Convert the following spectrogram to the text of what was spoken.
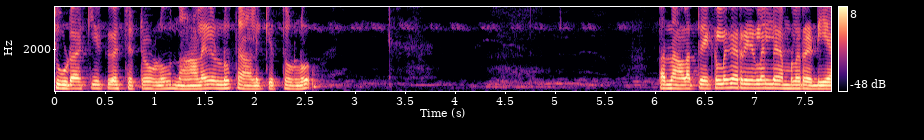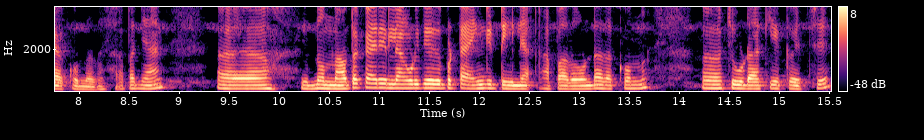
ചൂടാക്കിയൊക്കെ വെച്ചിട്ടേ ഉള്ളൂ. നാളെ ഉള്ളൂ താളിക്കത്തുള്ളൂ. അപ്പം നാളത്തേക്കുള്ള കറികളല്ലേ നമ്മൾ റെഡിയാക്കുന്നത്. അപ്പം ഞാൻ ഇന്ന് ഒന്നാമത്തെ കാര്യം എല്ലാം കൂടി ചെയ്തപ്പോൾ ടൈം കിട്ടിയില്ല. അപ്പോൾ അതുകൊണ്ട് അതൊക്കെ ഒന്ന് ചൂടാക്കിയൊക്കെ വെച്ച്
